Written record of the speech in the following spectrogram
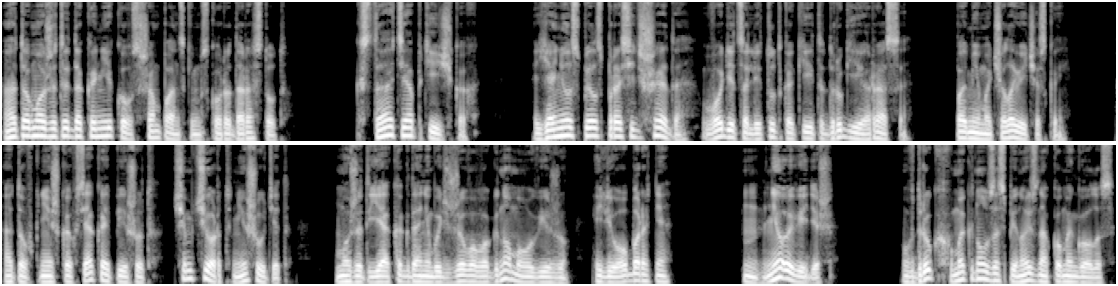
А то, может, и до коньяков с шампанским скоро дорастут. Кстати, о птичках. Я не успел спросить Шеда, водятся ли тут какие-то другие расы, помимо человеческой. А то в книжках всякое пишут, чем черт не шутит. Может, я когда-нибудь живого гнома увижу или оборотня? Хм, не увидишь. Вдруг хмыкнул за спиной знакомый голос,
